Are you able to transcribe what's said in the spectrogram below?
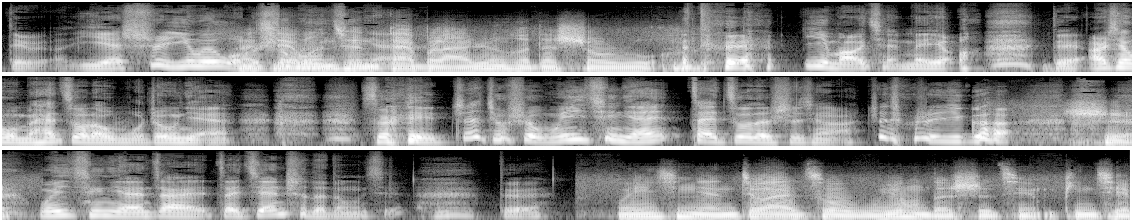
对吧？也是因为我们是完全带不来任何的收入，对，一毛钱没有，对，而且我们还做了五周年，所以这就是文艺青年在做的事情啊，这就是一个是。文艺青年在在坚持的东西，对，文艺青年就爱做无用的事情，并且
